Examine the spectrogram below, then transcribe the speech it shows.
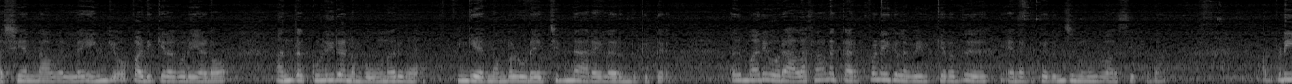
ரஷ்யன் நாவலில் எங்கேயோ படிக்கிற ஒரு இடம் அந்த குளிரை நம்ம உணர்வோம். இங்கே நம்மளுடைய சின்ன அறையில் இருந்துக்கிட்டு. அது மாதிரி ஒரு அழகான கற்பனைகளை விரிக்கிறது எனக்கு தெரிஞ்ச நூல் வாசிப்பு தான். அப்படி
